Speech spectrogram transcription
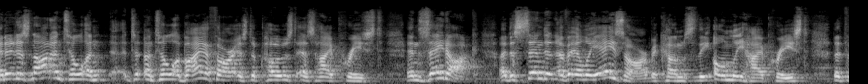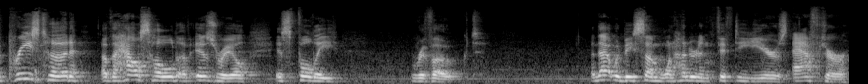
And it is not until, until Abiathar is deposed as high priest and Zadok, a descendant of Eleazar, becomes the only high priest that the priesthood of the household of Israel is fully revoked. And that would be some 150 years after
